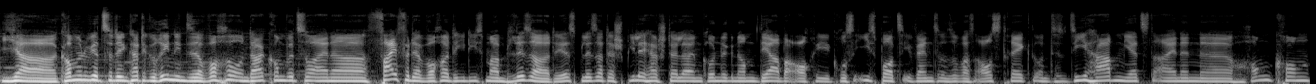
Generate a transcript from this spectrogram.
Ja, kommen wir zu den Kategorien in dieser Woche und da kommen wir zu einer Pfeife der Woche, die diesmal Blizzard ist. Blizzard, der Spielehersteller im Grunde genommen, der aber auch große E-Sports-Events und sowas austrägt und sie haben jetzt einen äh, Hongkong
